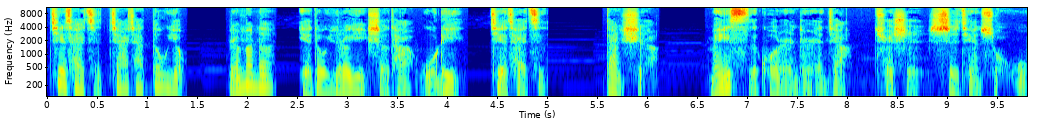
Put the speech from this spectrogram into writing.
芥菜籽家家都有，人们呢也都乐意舍他五粒芥菜籽。但是啊，没死过人的人家却是世间所无。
